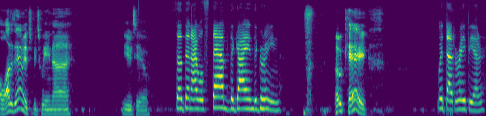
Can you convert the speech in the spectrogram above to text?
a lot of damage between uh, you two. So then I will stab the guy in the green Okay. With that rapier,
